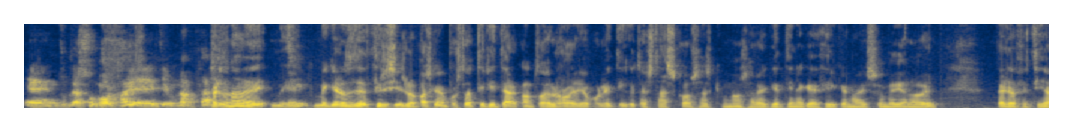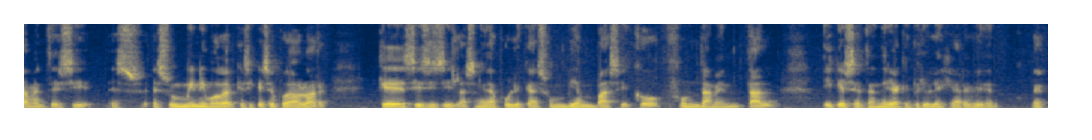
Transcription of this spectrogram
En tu caso, Borja, que tiene una frase... Perdóname, me, Sí. me quieres decir si lo que pasa es que me he puesto a tiritar con todo el rollo político y todas estas cosas que uno sabe que tiene que decir que no soy medio Nobel, pero efectivamente sí, es, es un mínimo del que sí que se puede hablar, que sí, sí, sí, la sanidad pública es un bien básico, fundamental y que se tendría que privilegiar evident- eh,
